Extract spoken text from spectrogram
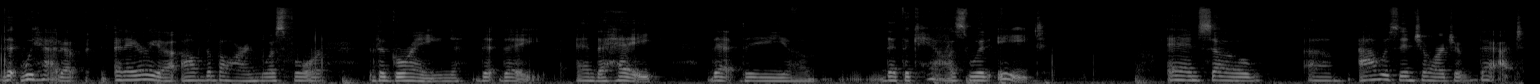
that we had a an area of the barn was for the grain that they and the hay that the um, that the cows would eat, and so um, I was in charge of that,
